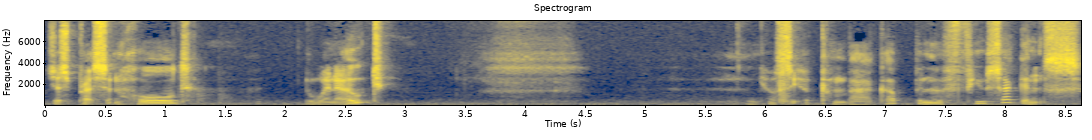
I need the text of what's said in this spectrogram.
Just press and hold. It went out. You'll see it come back up in a few seconds.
